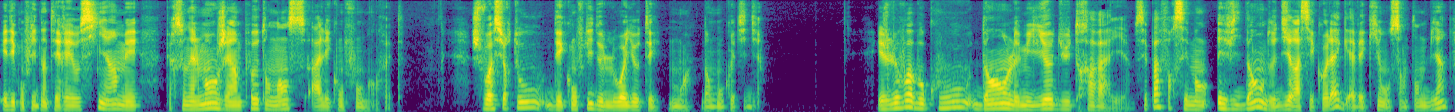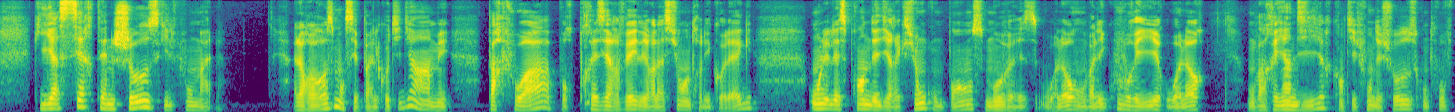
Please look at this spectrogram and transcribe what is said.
Et des conflits d'intérêt aussi, hein, mais personnellement j'ai un peu tendance à les confondre en fait. Je vois surtout des conflits de loyauté, moi, dans mon quotidien. Et je le vois beaucoup dans le milieu du travail. C'est pas forcément évident de dire à ses collègues, avec qui on s'entend bien, qu'il y a certaines choses qu'ils font mal. Alors heureusement, c'est pas le quotidien, hein, mais parfois, pour préserver les relations entre les collègues, on les laisse prendre des directions qu'on pense mauvaises, ou alors on va les couvrir, ou alors on va rien dire quand ils font des choses qu'on trouve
